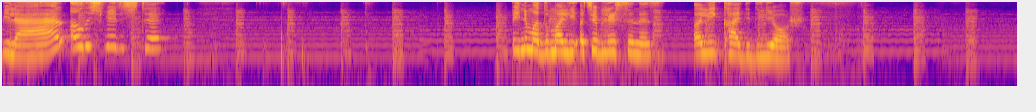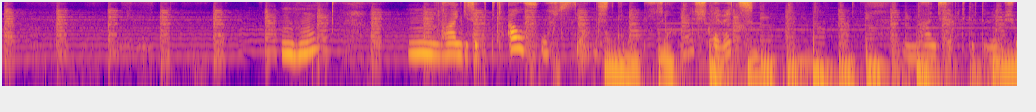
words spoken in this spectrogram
Bilen alışverişte. Benim adım Ali açabilirsiniz. Ali kaydediliyor. Hı hı. Hmm, hangi sepet? Of, uf, yanlış. Yanlış. Evet. Hmm, hangi sepeti götüreyim? Şu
